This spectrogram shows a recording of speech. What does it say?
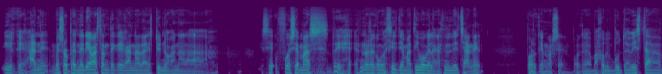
y que gane. Me sorprendería bastante que ganara esto y no ganara, fuese más, no sé cómo decir, llamativo que la canción de Chanel, porque no sé, porque bajo mi punto de vista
